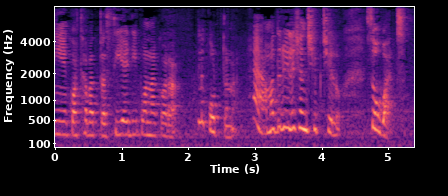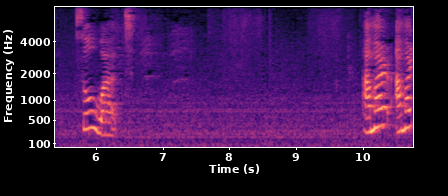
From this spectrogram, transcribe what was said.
নিয়ে কথাবার্তা সিআইডি পনা করা, এগুলো করতো না। হ্যাঁ আমাদের রিলেশনশিপ ছিল। সো হোয়াট সো হোয়াট আমার আমার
